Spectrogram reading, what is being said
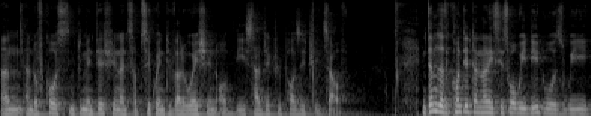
and, and of course, implementation and subsequent evaluation of the subject repository itself. In terms of the content analysis, what we did was we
